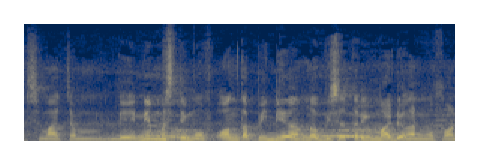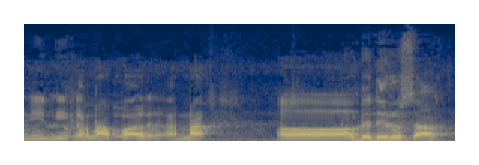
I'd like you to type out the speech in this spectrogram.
semacam dia ini mesti move on tapi dia nggak bisa terima dengan move on ini karena apa? Karena eh, Udah dirusak.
